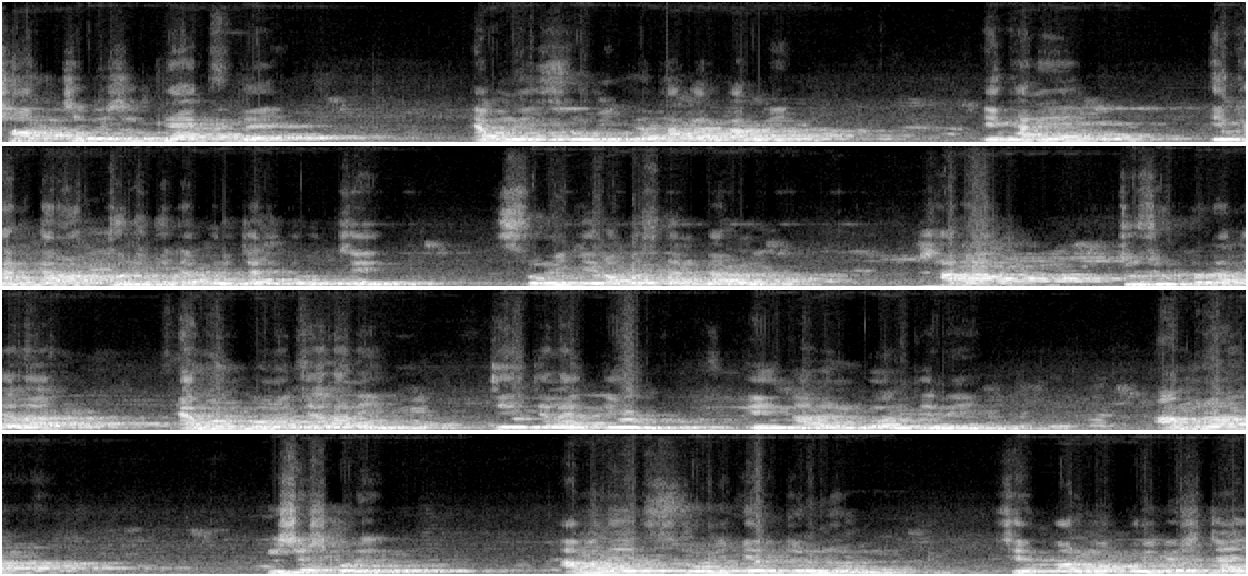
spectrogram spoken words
সবচেয়ে বেশি ট্যাক্স দেয় এবং এই শ্রমিকরা থাকার কারণে। এখানে এখানকার অর্থনীতিটা পরিচালিত হচ্ছে শ্রমিকের অবস্থান কারণে। সারা চৌষট্টিটা জেলার এমন কোনো জেলা নেই যে জেলায় কেউ এই নারায়ণগঞ্জে নেই। আমরা বিশেষ করে আমাদের শ্রমিকের জন্য সে কর্ম পরিবেশ চাই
